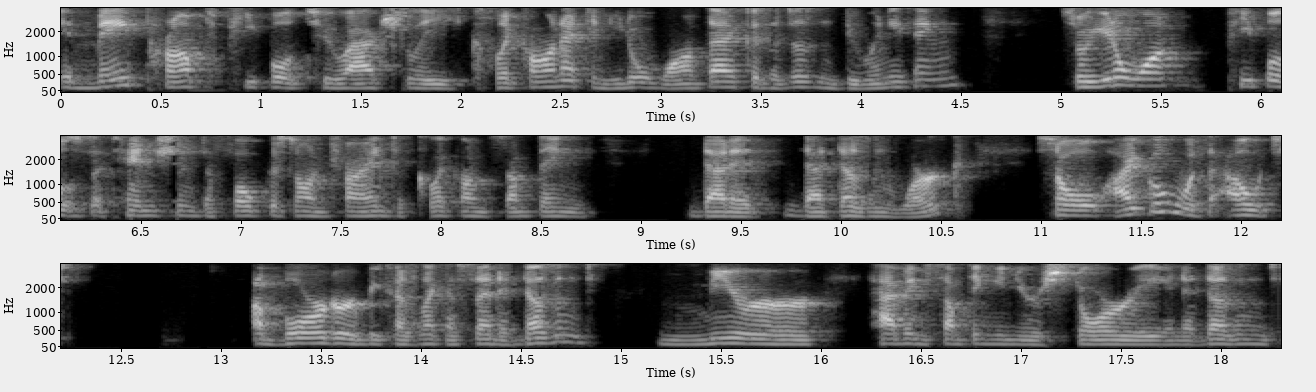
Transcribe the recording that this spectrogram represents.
it may prompt people to actually click on it and you don't want that because it doesn't do anything. So you don't want people's attention to focus on trying to click on something that it that doesn't work. So i go without a border because like i said it doesn't mirror having something in your story and it doesn't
